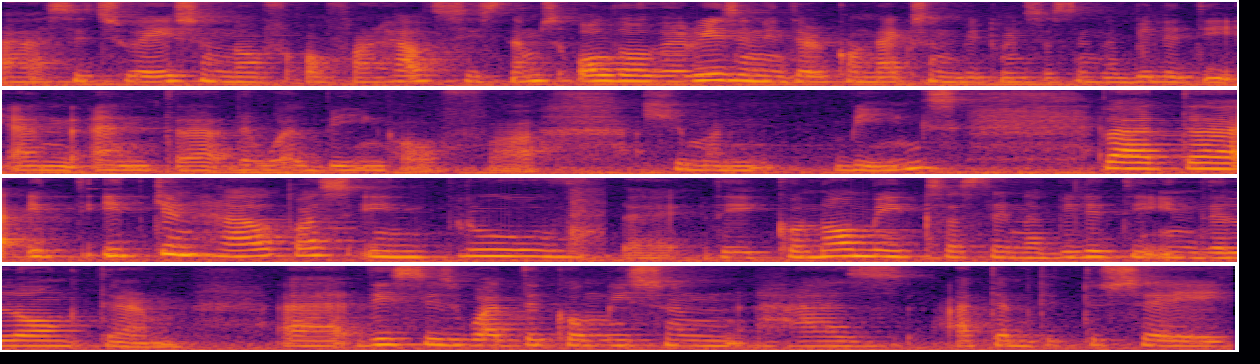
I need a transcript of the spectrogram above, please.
a situation of, of our health systems, although there is an interconnection between sustainability and, and uh, the well being of uh, human beings. But uh, it, it can help us improve the economic sustainability in the long term. Uh, this is what the Commission has attempted to say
